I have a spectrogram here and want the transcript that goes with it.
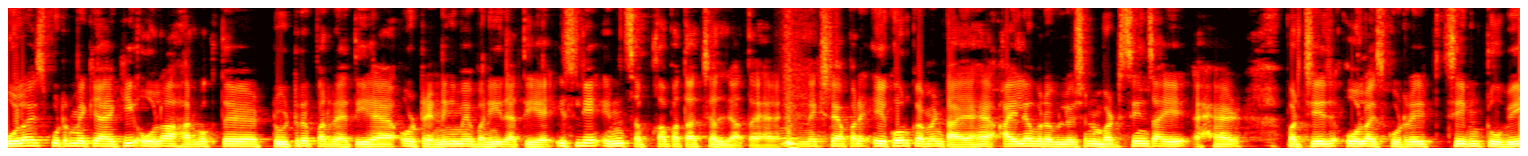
ओला स्कूटर में क्या है कि ओला हर वक्त ट्विटर पर रहती है और ट्रेंडिंग में बनी रहती है, इसलिए इन सब का पता चल जाता है। नेक्स्ट यहाँ पर एक और कमेंट आया है I love revolution but since I had purchase Ola scooter it seem to be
